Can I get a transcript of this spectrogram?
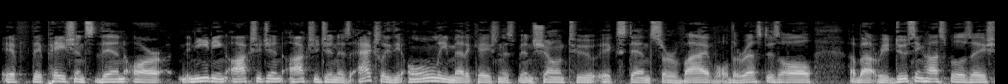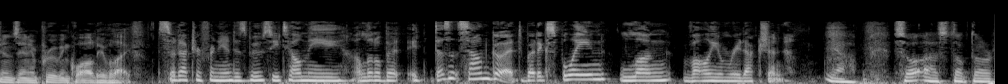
If the patients then are needing oxygen, oxygen is actually the only medication that's been shown to extend survival. The rest is all about reducing hospitalizations and improving quality of life. So, Dr. Fernandez Bussy, tell me a little bit. It doesn't sound good, but explain lung volume reduction. Yeah. So as Dr.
